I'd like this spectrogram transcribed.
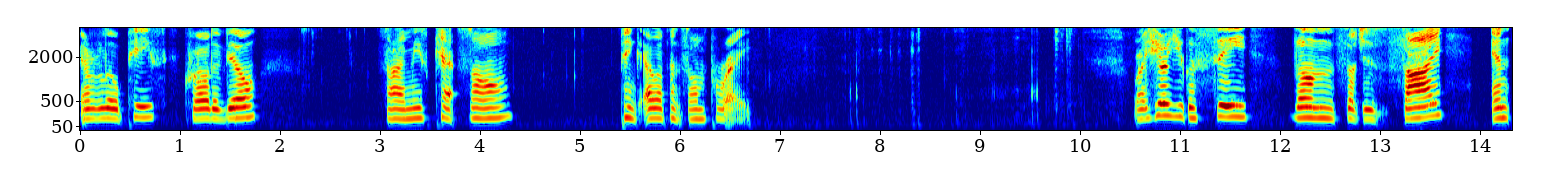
Every Little Piece. Cruella de Vil. Siamese Cat Song. Pink Elephants on Parade. Right here you can see villains such as Si and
